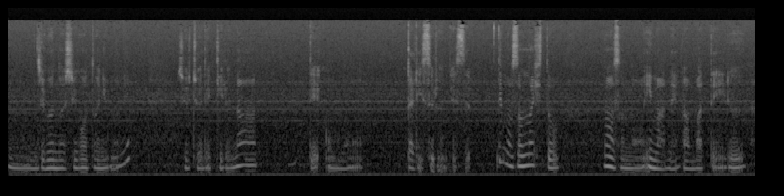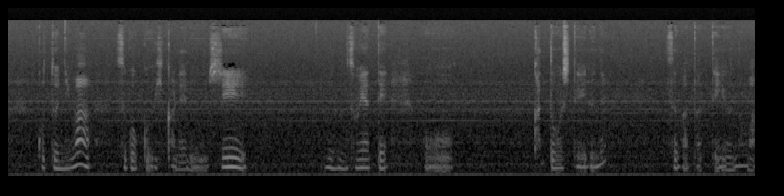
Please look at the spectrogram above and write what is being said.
うん、自分の仕事にもね集中できるなって思ったりするんです。でもその人のその今ね頑張っていることにはすごく惹かれるし、うん、そうやってこう葛藤しているね姿っていうのは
